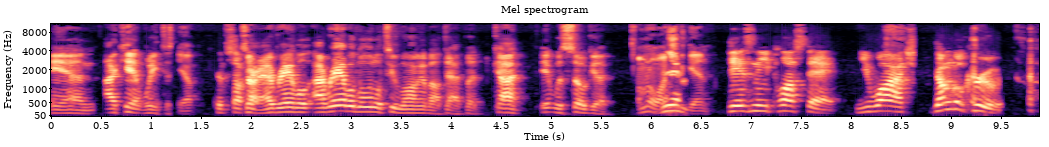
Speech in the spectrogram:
and I can't wait to. Good stuff. Sorry, I rambled. I rambled a little too long about that, but God, it was so good. I'm gonna watch Yeah. it again. Disney Plus Day. You watch Jungle Cruise. Yeah.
